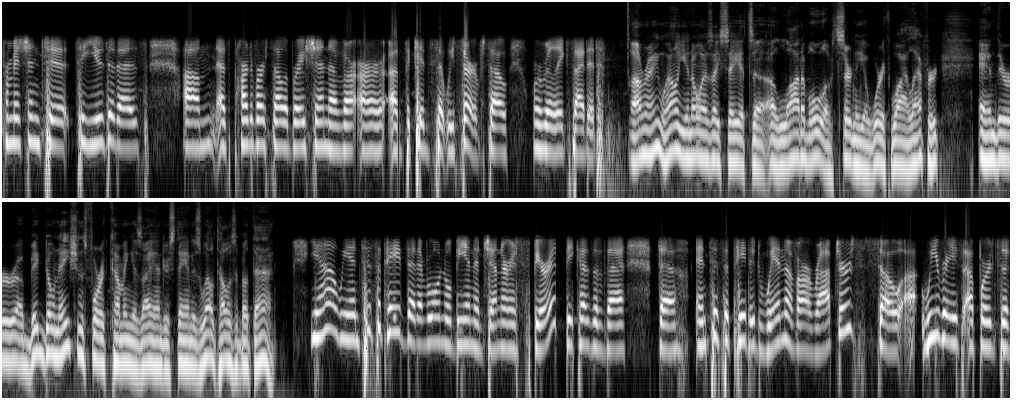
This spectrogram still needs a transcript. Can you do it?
permission to to use it as um, as part of our celebration of our, our, of the kids that we serve. So we're really excited. All right. Well, you know, as I say, it's a, a laudable, certainly a worthwhile effort, and there are uh, big donations forthcoming, as I understand as well. Tell us about that. Yeah, we anticipate that everyone will be in a generous spirit because of the the anticipated win of our Raptors. So uh, we raise upwards of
